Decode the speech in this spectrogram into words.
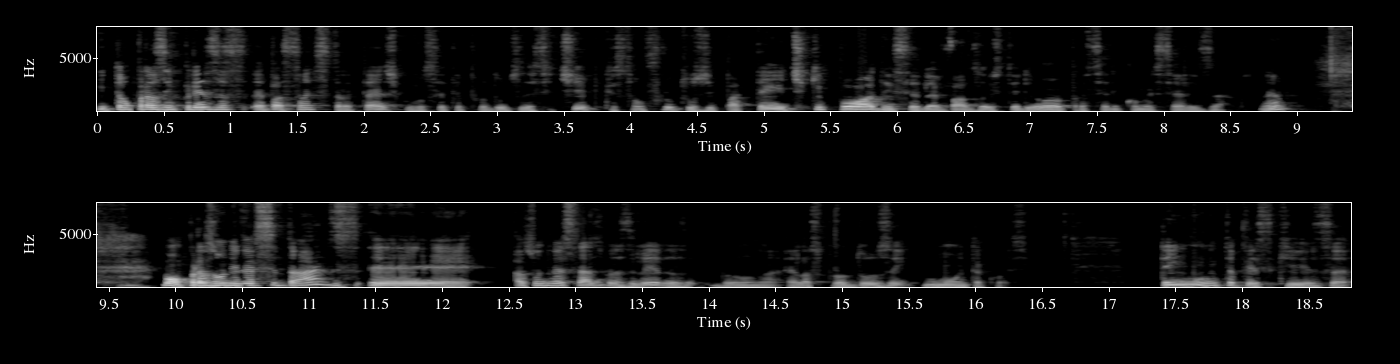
Então, para as empresas é bastante estratégico você ter produtos desse tipo, que são frutos de patente, que podem ser levados ao exterior para serem comercializados. Né? Bom, para as universidades, é, as universidades brasileiras, Bruna, elas produzem muita coisa. Tem muita pesquisa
